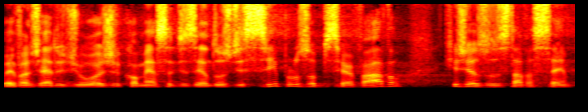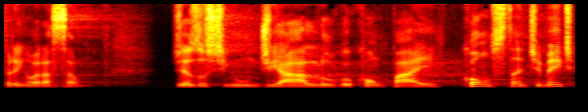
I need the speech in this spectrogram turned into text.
O evangelho de hoje começa dizendo: os discípulos observavam que Jesus estava sempre em oração. Jesus tinha um diálogo com o Pai constantemente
